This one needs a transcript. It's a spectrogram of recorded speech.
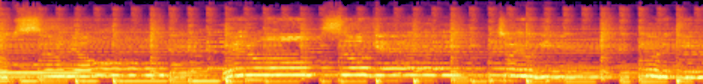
없으면 외로움 속에 조용히 그 돌이키는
